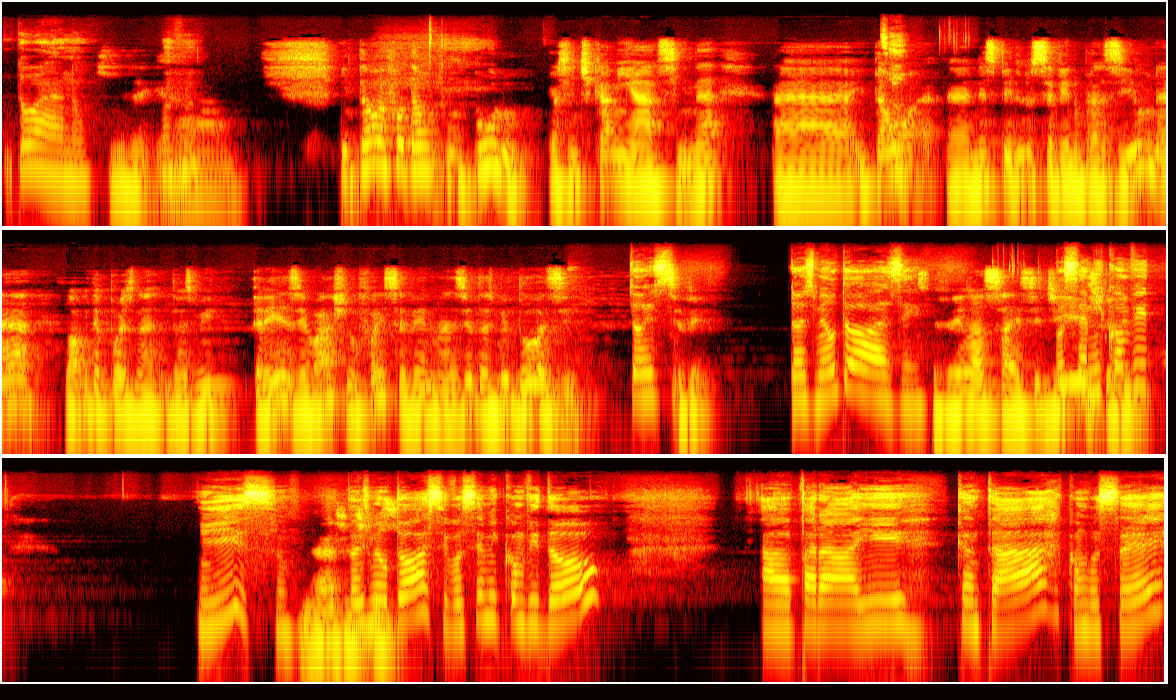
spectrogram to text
do ano. Que legal. Uhum. Então eu vou dar um, um pulo para a gente caminhar assim, né? É, então, é, nesse período você veio no Brasil, né? Logo depois, né, 2013, eu acho, não foi? Você veio no Brasil? 2012. Dois, você veio, 2012. Você veio lançar esse disco. Você me convidou. Isso. Né, 2012, fez... você me convidou uh, para ir cantar com você.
